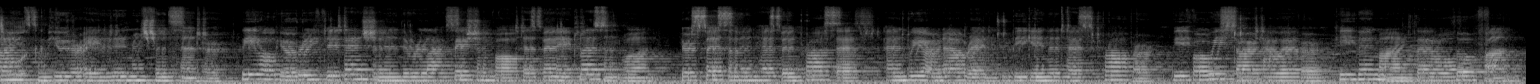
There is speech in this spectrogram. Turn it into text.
Science Computer Aided Enrichment Center. We hope your brief detention in the relaxation vault has been a pleasant one. Your specimen has been processed, and we are now ready to begin the test proper. Before we start, however, keep in mind that although fun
